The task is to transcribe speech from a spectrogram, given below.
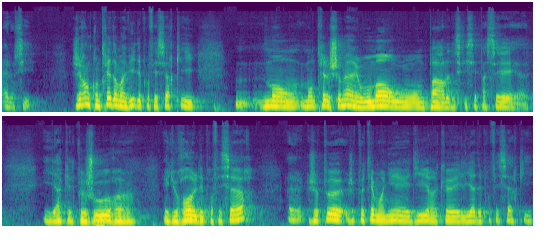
elle aussi. J'ai rencontré dans ma vie des professeurs qui m'ont montré le chemin et au moment où on parle de ce qui s'est passé euh, il y a quelques jours euh, et du rôle des professeurs, euh, je, peux, je peux témoigner et dire qu'il y a des professeurs qui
